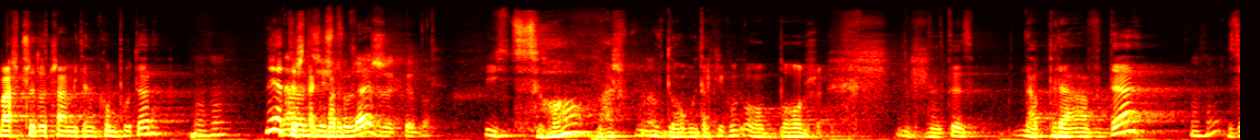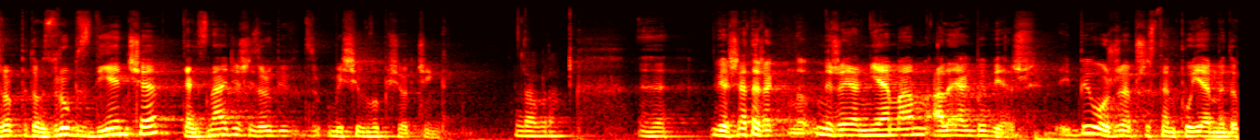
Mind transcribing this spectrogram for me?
Masz przed oczami ten komputer? Mhm. No ja Nawet też tak gdzieś bardzo... tu leży chyba. I co? Masz w, No. domu taki? O Boże. To jest naprawdę? Mhm. Zrób, to zrób zdjęcie, jak znajdziesz i zrobi, umieścimy w opisie odcinka. Dobra. Y, Wiesz, ja też, jak, no, że ja nie mam, ale jakby wiesz, było, że przystępujemy do,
